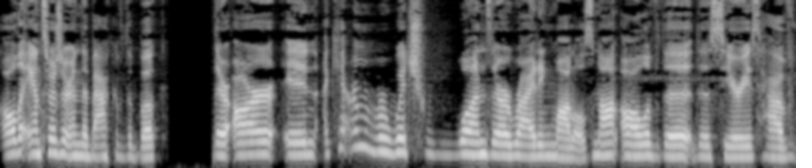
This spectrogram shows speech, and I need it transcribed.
all the answers are in the back of the book. There are in I can't remember which ones there are writing models. Not all of the the series have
